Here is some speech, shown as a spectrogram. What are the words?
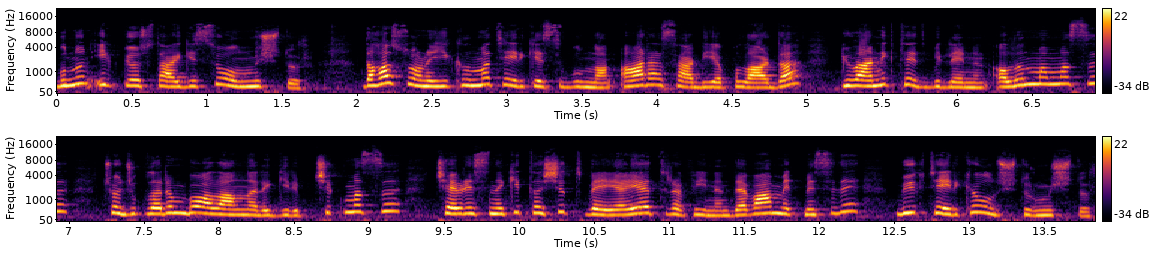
bunun ilk göstergesi olmuştur. Daha sonra yıkılma tehlikesi bulunan ağır hasarlı yapılarda güvenlik tedbirlerinin alınmaması, çocukların bu alanlara girip çıkması, çevresindeki taşıt ve yaya trafiğinin devam etmesi de büyük tehlike oluşturmuştur.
